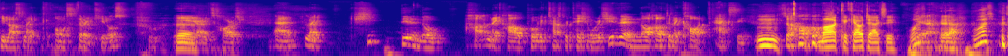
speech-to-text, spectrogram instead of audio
he lost like almost thirty kilos. yeah, yeah, it's harsh. And like she didn't know how like how public transportation works. She didn't know how to like call a taxi. Mm. So Ma Kakao taxi. What? yeah. Yeah. What? That-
